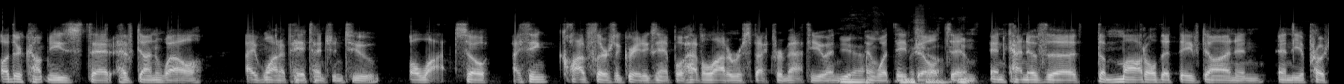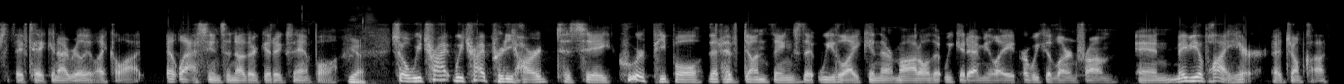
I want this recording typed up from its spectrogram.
other companies that have done well, I want to pay attention to a lot. So I think Cloudflare is a great example. Have a lot of respect for Matthew and, Yeah, and what they've Michelle, built and, and kind of the the model that they've done and and the approach that they've taken. I really like a lot. Atlassian's another good example. Yes. So we try we try pretty hard to say who are people that have done things that we like in their model that we could emulate or we could learn from and maybe apply here at Jump Cloud.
